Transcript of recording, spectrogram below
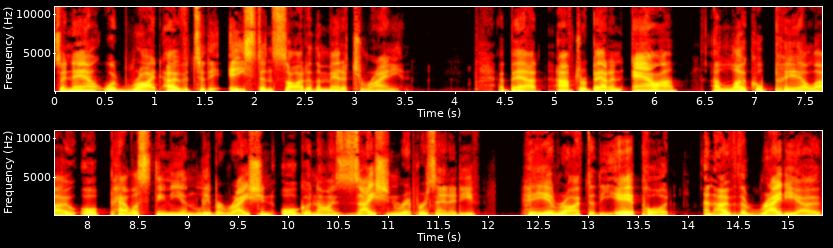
So now we're right over to the eastern side of the Mediterranean. About after about an hour, a local PLO or Palestinian Liberation Organization representative he arrived at the airport and over the radio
